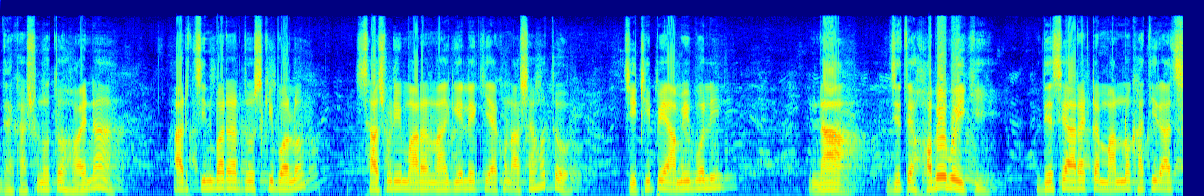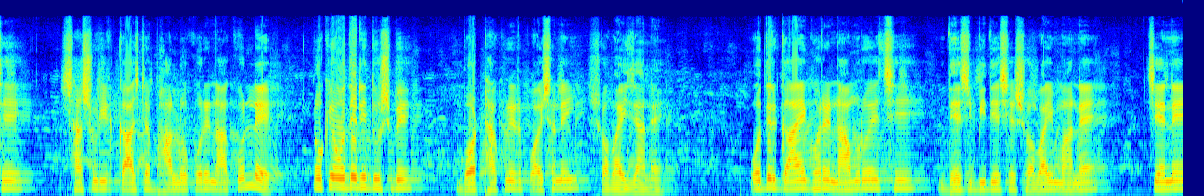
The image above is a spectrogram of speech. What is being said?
দেখাশুনো তো হয় না। আর চিনবার আর দোষ কি বলো? শাশুড়ি মারা না গেলে কি এখন আসা হতো? চিঠি পেয়ে আমি বলি, না, যেতে হবে বই কি। দেশে আর একটা মান্য খাতির আছে। শাশুড়ির কাজটা ভালো করে না করলে লোকে ওদেরই দুষবে। বর ঠাকুরের পয়সা নেই, সবাই জানে। ওদের গায়ে ঘরে নাম রয়েছে, দেশ বিদেশে সবাই মানে। চেনে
